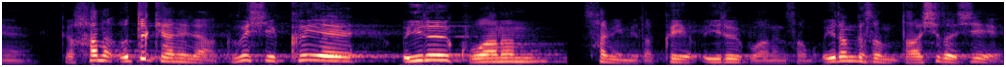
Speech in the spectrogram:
예. 그 하나 어떻게 하느냐? 그것이 그의 의를 구하는 삶입니다. 그의 의를 구하는 삶. 이런 것은 다 아시듯이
